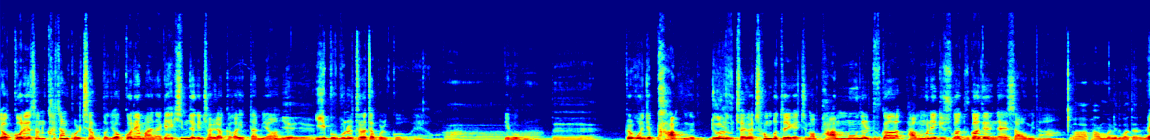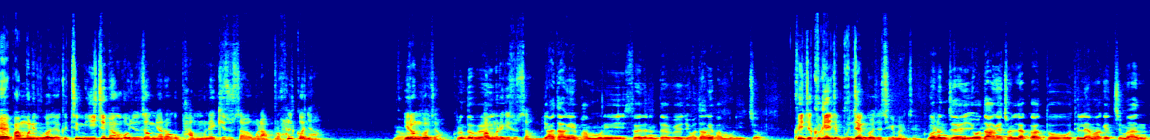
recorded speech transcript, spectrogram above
여권에서는 가장 골치 아픈 여권에 만약에 핵심적인 전략가가 있다면 예, 예. 이 부분을 들여다볼 거예요. 아, 이 부분. 네. 결국 이제 반, 늘 저희가 처음부터 얘기했지만 반문을 누가 반문의 기수가 누가 되느냐의 싸움이다. 아, 반문이 누가 되느냐? 네, 반문이 누가 돼요. 그 지금 이재명하고 윤석열하고 반문의 기수 싸움을 앞으로 할 거냐 어, 이런 네. 거죠. 그런데 왜 반문의 기수 싸움. 야당의 반문이 있어야 되는데 왜 여당의 반문이 있죠? 그 이제 그게 이제 문제인 거죠 지금 현재. 그거는 네. 이제 여당의 전략가도 딜레마겠지만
